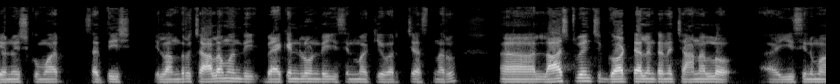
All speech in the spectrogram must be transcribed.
యోనేష్ కుమార్ సతీష్ వీళ్ళందరూ చాలామంది బ్యాక్ ఎండ్లో ఉండి ఈ సినిమాకి వర్క్ చేస్తున్నారు. లాస్ట్ బెంచ్ గాడ్ టాలెంట్ అనే ఛానల్లో ఈ సినిమా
